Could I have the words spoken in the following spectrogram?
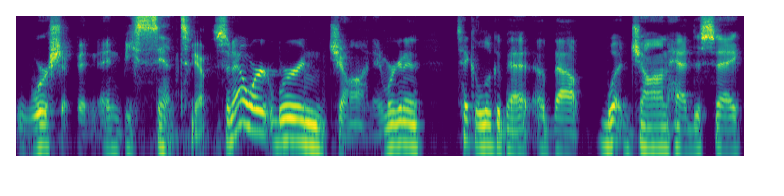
worship and, and be sent. Yep. So now we're we're in John and we're going to take a look about about what John had to say.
